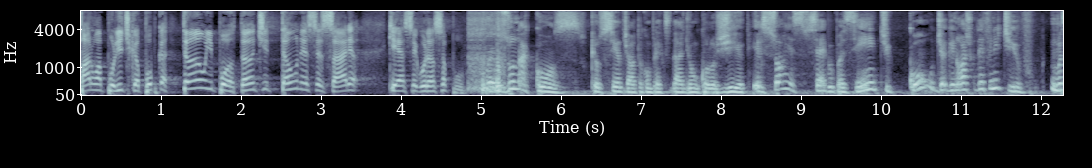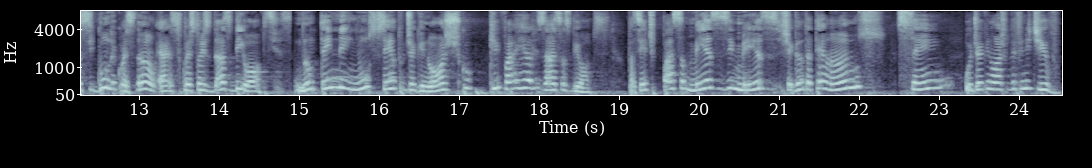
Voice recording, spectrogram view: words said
para uma política pública tão importante, tão necessária que é a segurança pública. Os UNACONs, que é o Centro de Alta Complexidade de Oncologia, ele só recebe o paciente com o diagnóstico definitivo. Uma segunda questão é as questões das biópsias. Não tem nenhum centro diagnóstico que vai realizar essas biópsias. O paciente passa meses e meses, chegando até anos, sem o diagnóstico definitivo.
